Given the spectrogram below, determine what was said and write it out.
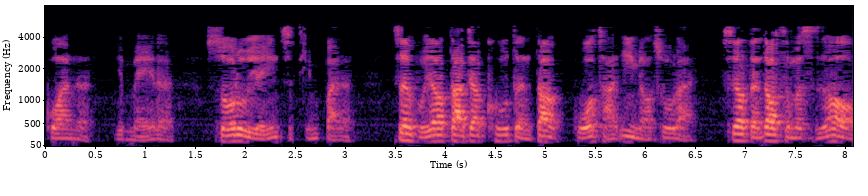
关了，也没了，收入也因此停摆了。政府要大家哭等到国产疫苗出来，是要等到什么时候？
